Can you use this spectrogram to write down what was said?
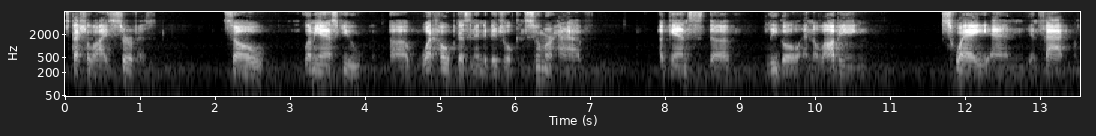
specialized service. So let me ask you, uh, what hope does an individual consumer have against the legal and the lobbying sway and, in fact,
